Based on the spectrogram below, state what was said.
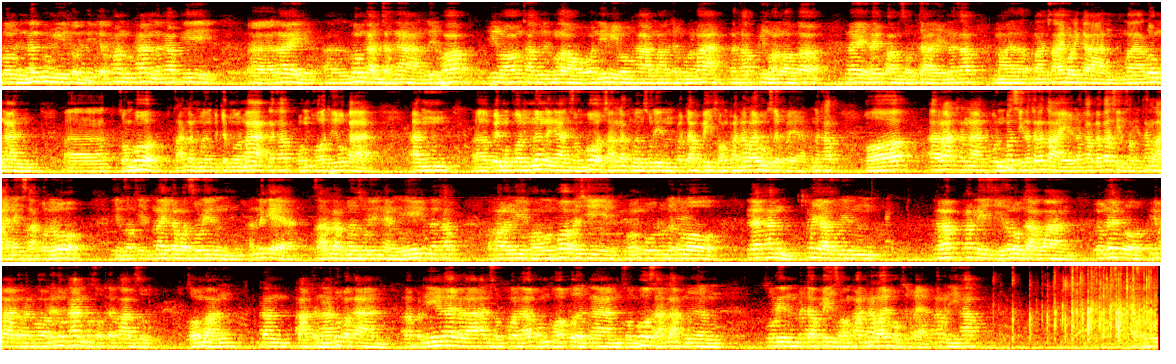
รวมถึงท่านผู้มีส่วนที่เกี่ยวข้องทุกท่านนะครับที่ ได้ร่วมกันจัดงานโดยเฉพาะพี่น้องชาวสุรินทร์ของเรา วันนี้มีโรงทานมาจำนวนมากนะครับ พี่น้องเราก็ได้ให้ความสนใจนะครับ มามาใช้บริการมาร่วมงานสมโพธิสารหลักเมืองเป็นจำนวนมากนะครับ ผมขอถือโอกาสอันเอเป็นมงคลเนื่องในงานสมโพธิสารหลักเมืองสุรินทร์ประจำปี 2568 นะครับ ขออาราธนาคุณพระศรีรัตนตรัยนะครับ แล้วก็สิ่งศักดิ์สิทธิ์ทั้งหลายในสากลโลก สิ่งศักดิ์สิทธิ์ในจังหวัดสุรินทร์อันได้แก่ศาลหลักเมืองสุรินทร์แห่งนี้นะครับบารมีของหลวงพ่อพระชีหลวงปู่ดุลยตุโล และท่านพระยาสุรินทร์ครับพระตรีศรีตลมจางวานจงได้โปรดพิบาลประทานพรให้ทุกท่านประสบแต่ความสุข สมหวังดังปรารถนาทุกประการครับวันนี้ได้เวลาอันสมควรแล้วผมขอเปิดงานสมโภชสารหลักเมือง สุรินทร์ประจำปี 2568ณวันนี้ครับ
